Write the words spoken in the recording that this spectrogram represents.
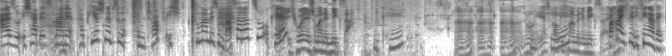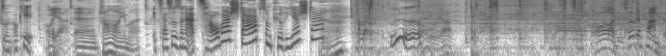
Also, ich habe jetzt meine Papierschnipsel im Topf. Ich tue mal ein bisschen Wasser dazu, okay? Ich hole dir schon mal den Mixer. Okay. Aha, aha, aha. So, jetzt Okay. komme ich mal mit dem Mixer. Ja? Warte mal, ich will die Finger wegtun. Okay. Oh ja, äh, schauen wir hier mal. Jetzt hast du so eine Art Zauberstab, so einen Pürierstab. Aber. Uh, Oh ja. Oh, das wird eine Pampe.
